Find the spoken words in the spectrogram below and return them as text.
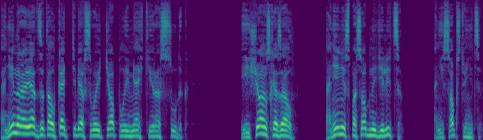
они норовят затолкать тебя в свой теплый мягкий рассудок. И еще он сказал, они не способны делиться. Они собственницы.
